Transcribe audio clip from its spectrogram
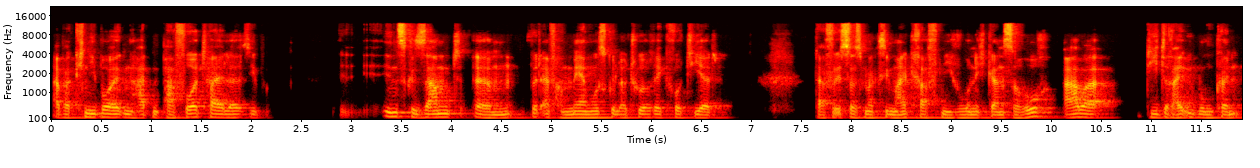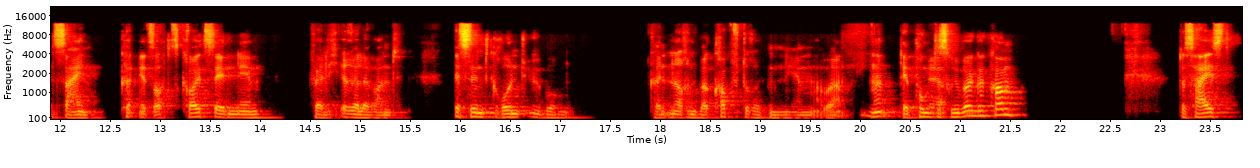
aber Kniebeugen hat ein paar Vorteile. Sie, insgesamt ähm, wird einfach mehr Muskulatur rekrutiert. Dafür ist das Maximalkraftniveau nicht ganz so hoch, aber die drei Übungen könnten sein. Könnten jetzt auch das Kreuzheben nehmen, völlig irrelevant. Es sind Grundübungen. Könnten auch ein Überkopfdrücken nehmen, aber ne, der Punkt ja. ist rübergekommen. Das heißt,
